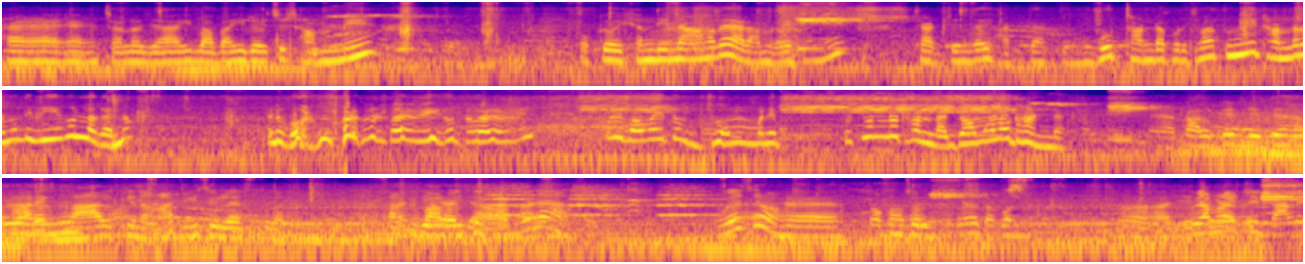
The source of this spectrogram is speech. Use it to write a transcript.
হ্যাঁ হ্যাঁ চলো যাই বাবাই রয়েছে সামনে। ওকে ওইখান দিয়ে নেওয়া হবে আর আমরা এখানে চারজন যাই হাঁটতে হাঁটতে। বহুত ঠান্ডা পড়েছে। মা তুমি এই ঠান্ডার মধ্যে বিয়ে করল কেন? একটু গরম গরম সময় বিয়ে করতে পারবি। ওই বাবাই তো জম মানে প্রচণ্ড ঠান্ডা জমানো ঠান্ডা। কালকে যেতে হবে আরে কালকে না আজকে চলে আসতে পারে থাকবে হয়। না? বুঝেছ? হ্যাঁ তখন চলে। তখন ওই আমরা হবে। একটু ডালে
